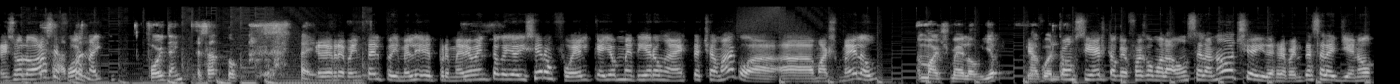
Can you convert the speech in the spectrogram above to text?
Eso lo hace Exacto. Fortnite. Fortnite, exacto. Que de repente el primer, el primer evento que ellos hicieron fue el que ellos metieron a este chamaco, a, a Marshmallow, Marshmallow, yep, que me fue un concierto que fue como a las 11 de la noche y de repente se les llenó.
